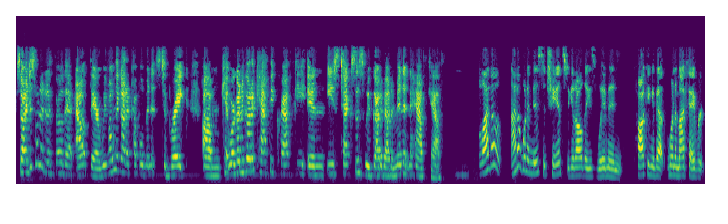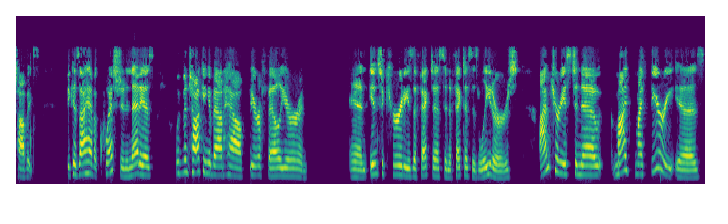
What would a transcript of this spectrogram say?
So I just wanted to throw that out there. We've only got a couple minutes to break. Um, we're going to go to Kathy Krafke in East Texas. We've got about a minute and a half, Kath. Well, I don't, I don't want to miss a chance to get all these women talking about one of my favorite topics because I have a question and that is, we've been talking about how fear of failure and and insecurities affect us and affect us as leaders. I'm curious to know my my theory is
